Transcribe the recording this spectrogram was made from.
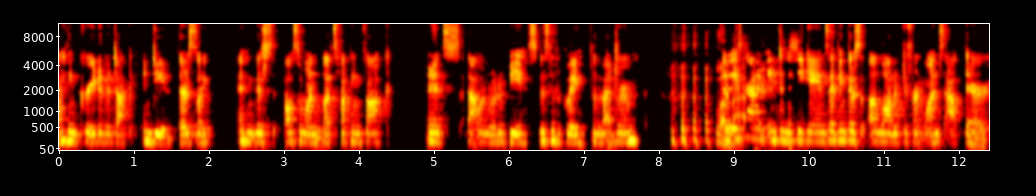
I think created a deck. Indeed, there's like I think there's also one. Let's fucking fuck, and it's that one would be specifically for the bedroom. At least kind of intimacy games. I think there's a lot of different ones out there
